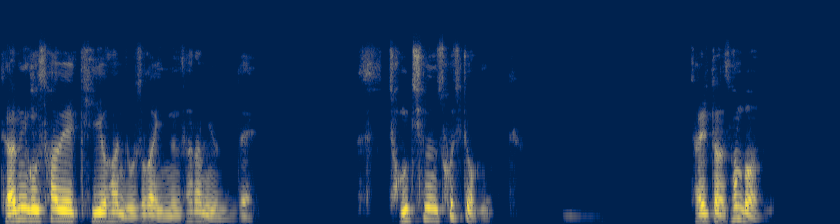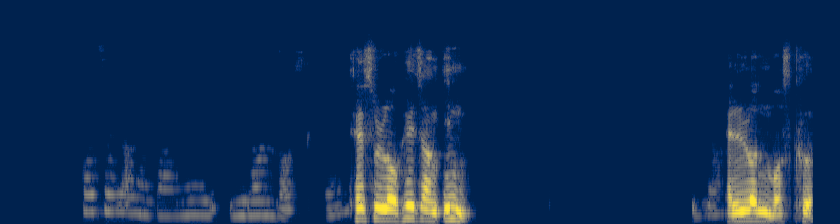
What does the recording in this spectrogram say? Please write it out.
대한민국 사회에 기여한 요소가 있는 사람이었는데 정치는 소질이 없는 것 같아요. 자 일단 3번 테슬라 회장이 이런 머스크, 테슬라 회장인 앨런 머스크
